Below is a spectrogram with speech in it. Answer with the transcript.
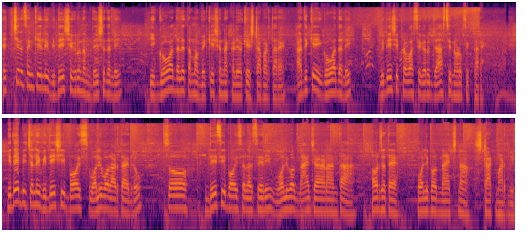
ಹೆಚ್ಚಿನ ಸಂಖ್ಯೆಯಲ್ಲಿ ವಿದೇಶಿಗರು ನಮ್ಮ ದೇಶದಲ್ಲಿ ಈ ಗೋವಾದಲ್ಲೇ ತಮ್ಮ ವೆಕೇಷನ್ನ ಕಳೆಯೋಕ್ಕೆ ಇಷ್ಟಪಡ್ತಾರೆ. ಅದಕ್ಕೆ ಈ ಗೋವಾದಲ್ಲಿ ವಿದೇಶಿ ಪ್ರವಾಸಿಗರು ಜಾಸ್ತಿ ನೋಡೋಕೆ ಸಿಗ್ತಾರೆ. ಇದೇ ಬೀಚಲ್ಲಿ ವಿದೇಶಿ ಬಾಯ್ಸ್ ವಾಲಿಬಾಲ್ ಆಡ್ತಾಯಿದ್ರು ಸೊ ದೇಸಿ ಬಾಯ್ಸ್ ಎಲ್ಲ ಸೇರಿ ವಾಲಿಬಾಲ್ ಮ್ಯಾಚ್ ಆಡೋಣ ಅಂತ ಅವ್ರ ಜೊತೆ ವಾಲಿಬಾಲ್ ಮ್ಯಾಚ್ನ ಸ್ಟಾರ್ಟ್ ಮಾಡಿದ್ವಿ.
